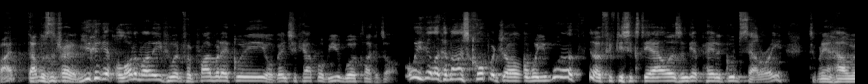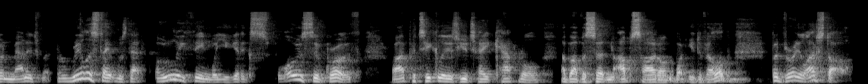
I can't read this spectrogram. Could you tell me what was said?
right? That was the trade-off. You could get a lot of money if you went for private equity or venture capital, but you work like a dog. Or you get like a nice corporate job where you work, you know, 50, 60 hours and get paid a good salary, depending on how you run management. But real estate was that only thing where you get explosive growth, right? Particularly as you take capital above a certain upside on what you develop, but very lifestyle.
